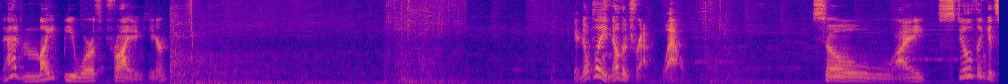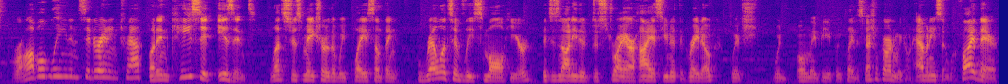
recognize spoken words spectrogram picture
that might be worth trying here. Okay, they'll play another trap. Wow. So I still think it's probably an incinerating trap, but in case it isn't, let's just make sure that we play something relatively small here that does not either destroy our highest unit, the Great Oak, which would only be if we played a special card and we don't have any, so we're fine there.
